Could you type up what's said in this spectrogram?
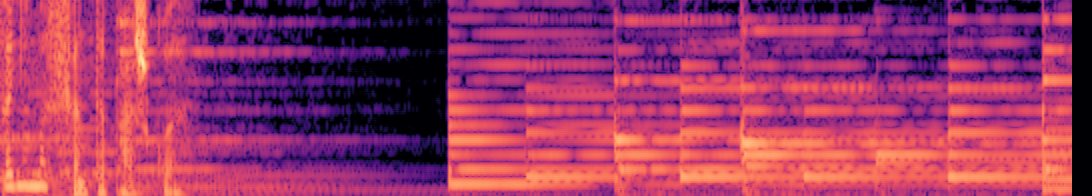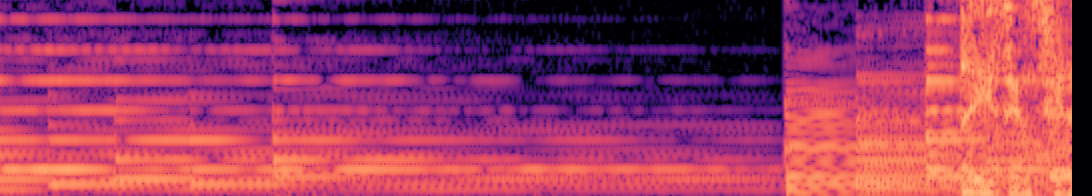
Tenha uma Santa Páscoa. A essência.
